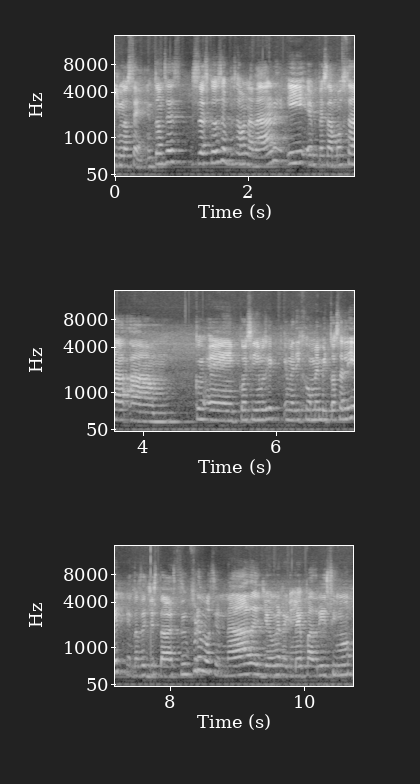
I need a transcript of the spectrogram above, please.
y no sé. Entonces las cosas empezaron a dar y empezamos a... a, co- eh, coincidimos que me dijo, me invitó a salir, entonces yo estaba súper emocionada, yo me arreglé padrísimo,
